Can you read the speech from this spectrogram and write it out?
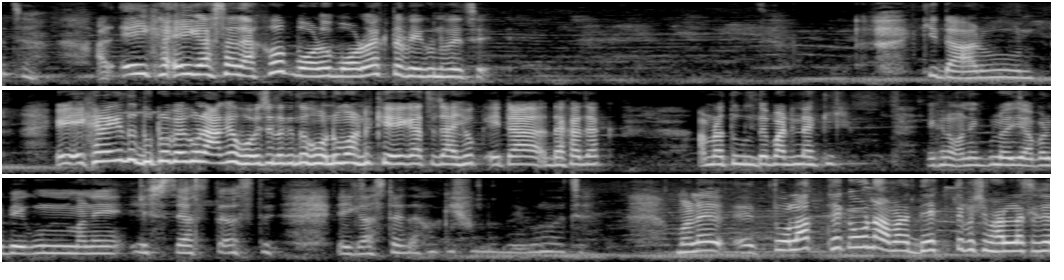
আচ্ছা আর এই এই গাছটা দেখো, বড় বড় একটা বেগুন হয়েছে। কি দারুণ। এখানে কিন্তু দুটো বেগুন আগে হয়েছিল, কিন্তু হনুমান খেয়ে গেছে। যাই হোক, এটা দেখা যাক। আমরা তুলতে পারি নাকি? এখানে অনেকগুলো এই আবার বেগুন মানে এসছে আস্তে আস্তে। এই গাছটায় দেখো কি সুন্দর বেগুন হয়েছে। মানে তোলার থেকেও না মানে দেখতে বেশি ভালো লাগছে যে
